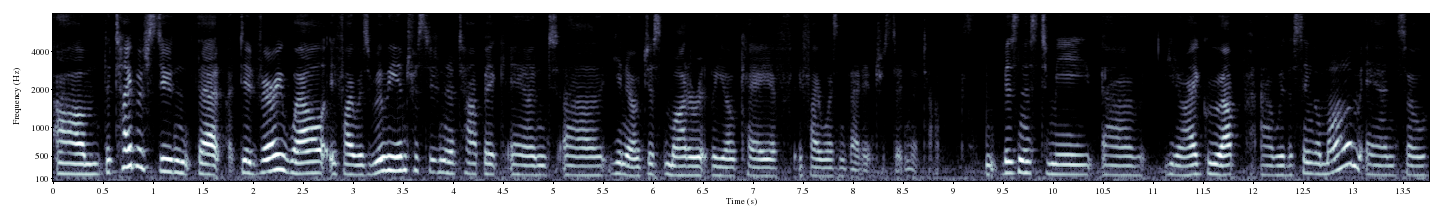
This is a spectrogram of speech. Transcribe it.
um, the type of student that did very well if I was really interested in a topic, and uh, you know, just moderately okay if if I wasn't that interested in the topics. Business to me, uh, you know, I grew up uh, with a single mom, and so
